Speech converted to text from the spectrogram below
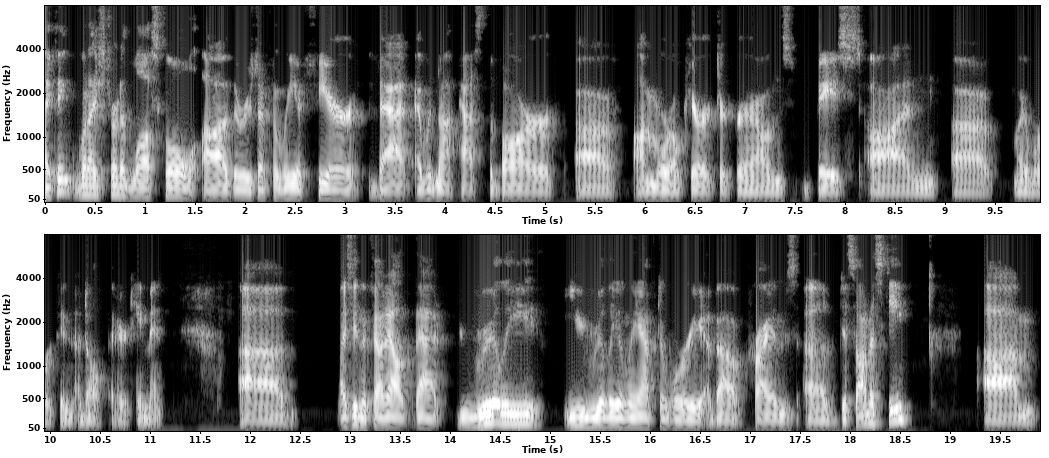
I think when I started law school, uh, there was definitely a fear that I would not pass the bar uh, on moral character grounds based on uh, my work in adult entertainment. Uh, I soon found out that really, you really only have to worry about crimes of dishonesty, um,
